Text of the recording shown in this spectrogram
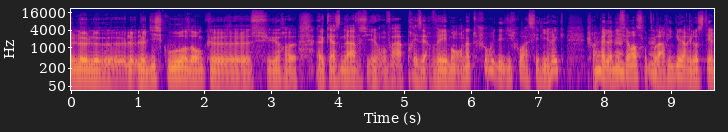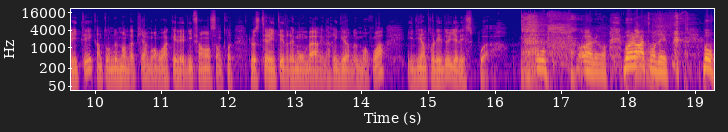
le, le- le- le discours donc, euh, sur euh, Cazenave, sur on va préserver. Bon, on a toujours eu des discours assez lyriques. Je rappelle la Mm. différence entre la rigueur et l'austérité. Quand on demande à Pierre Mauroy quelle est la différence entre l'austérité de Raymond Barre et la rigueur de Mauroy, il dit entre les deux, il y a l'espoir. Ouf, alors. Bon, alors attendez. Bon,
